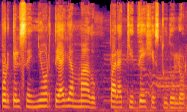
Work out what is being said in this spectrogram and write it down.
porque el Señor te ha llamado para que dejes tu dolor.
